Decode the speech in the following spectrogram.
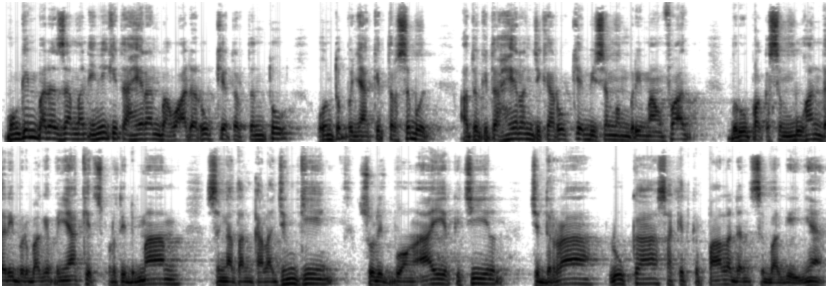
Mungkin pada zaman ini kita heran bahwa ada rukyah tertentu untuk penyakit tersebut. Atau kita heran jika rukyah bisa memberi manfaat berupa kesembuhan dari berbagai penyakit seperti demam, sengatan kala jengking, sulit buang air kecil, cedera, luka, sakit kepala dan sebagainya.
